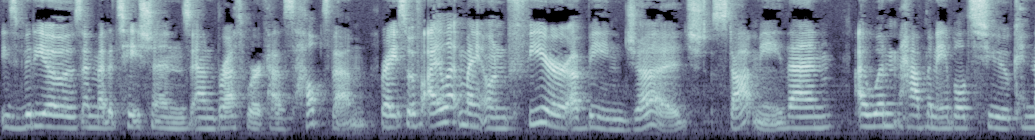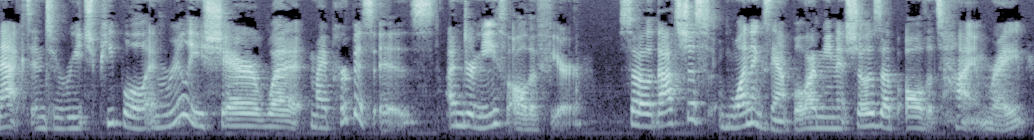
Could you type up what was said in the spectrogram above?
these videos and meditations and breath work has helped them, right? So if I let my own fear of being judged stop me, then I wouldn't have been able to connect and to reach people and really share what my purpose is underneath all the fear. So that's just one example. I mean, it shows up all the time, right?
